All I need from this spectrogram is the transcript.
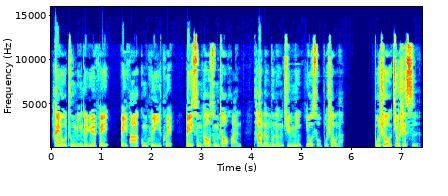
还有著名的岳飞，北伐功亏一篑，被宋高宗召还，他能不能君命有所不受呢？不受就是死。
